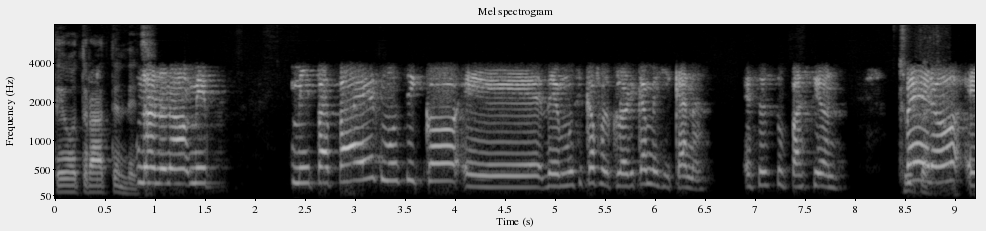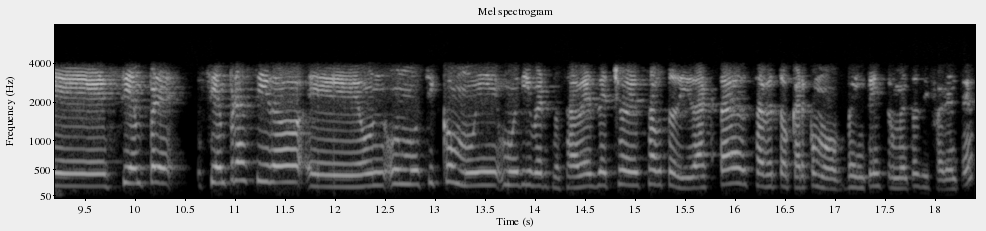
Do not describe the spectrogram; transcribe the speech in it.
de otra tendencia? No, no, no, mi, mi papá es músico eh, de música folclórica mexicana, esa es su pasión. Pero eh, siempre, siempre ha sido eh, un, un, músico muy, muy diverso, ¿sabes? De hecho es autodidacta, sabe tocar como 20 instrumentos diferentes.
